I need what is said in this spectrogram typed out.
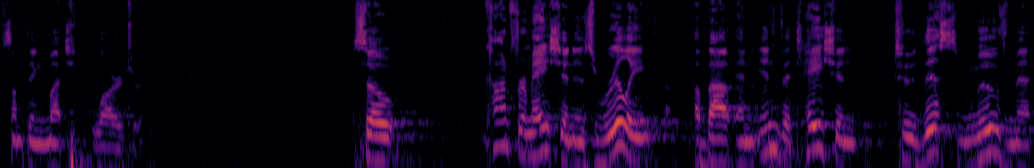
something much larger. So, confirmation is really about an invitation to this movement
